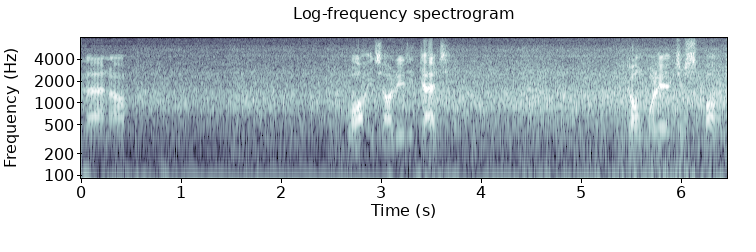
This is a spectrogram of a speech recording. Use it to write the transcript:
There now. What? It's already dead? Don't worry, I just spotted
